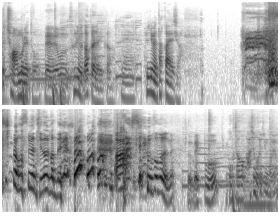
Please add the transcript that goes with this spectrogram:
그쵸 아무래도. 네, 여러분 슬림을 닦아야 되니까. 네. 흘리면 닦아야죠. 웃으면 지는 건데. 아씨 웃어버렸네. 그 맥북 꼭 작업 하시고 계신 거예요?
